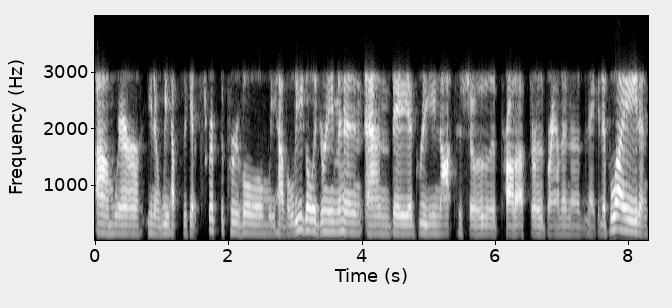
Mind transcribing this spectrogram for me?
um, where, you know, we have to get script approval and we have a legal agreement and they agree not to show the product or the brand in a negative light. And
